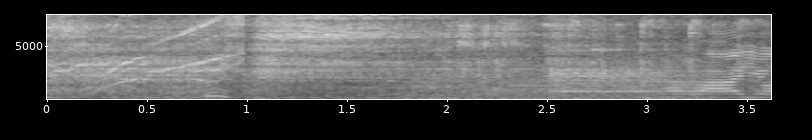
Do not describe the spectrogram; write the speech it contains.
しよしやばいよ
